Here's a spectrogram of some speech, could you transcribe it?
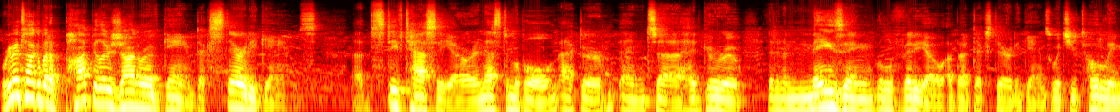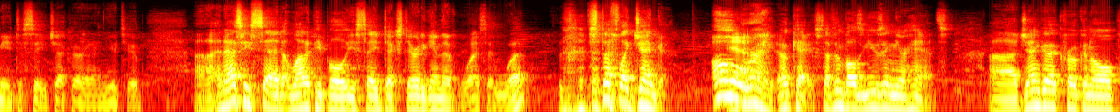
We're going to talk about a popular genre of game, dexterity games. Uh, Steve Tassi, our inestimable actor and uh, head guru, did an amazing little video about dexterity games, which you totally need to see. Check that out on YouTube. Uh, and as he said, a lot of people, you say dexterity game, they have what? I say, what? Stuff like Jenga. Oh, Yeah. right. Okay. Stuff involves using your hands. Uh, Jenga, Crokinole.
